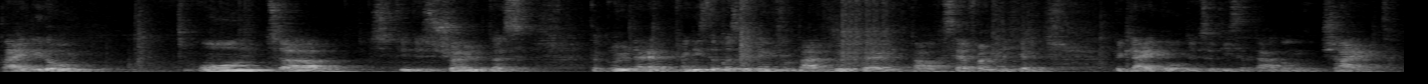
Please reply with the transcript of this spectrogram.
Dreigliederung. Und äh, ich finde es schön, dass der grüne Ministerpräsident von Baden-Württemberg da auch sehr freundliche Begleitworte zu dieser Tagung schreibt.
